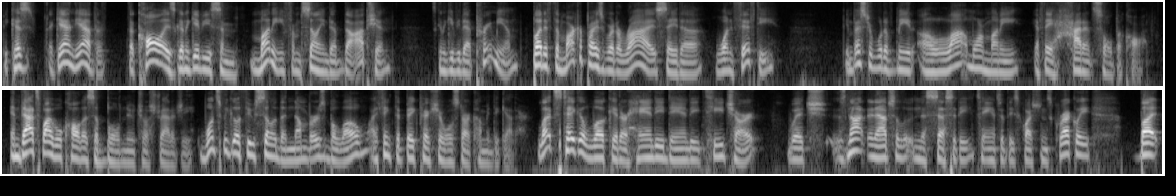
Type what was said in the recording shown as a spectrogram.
Because again, yeah, the, the call is going to give you some money from selling the, the option. It's going to give you that premium. But if the market price were to rise, say to 150, the investor would have made a lot more money if they hadn't sold the call. And that's why we'll call this a bull neutral strategy. Once we go through some of the numbers below, I think the big picture will start coming together. Let's take a look at our handy dandy T chart, which is not an absolute necessity to answer these questions correctly, but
